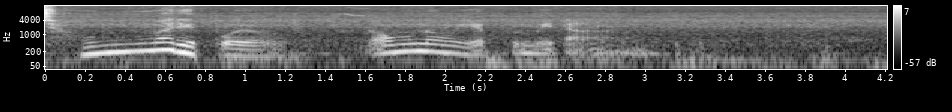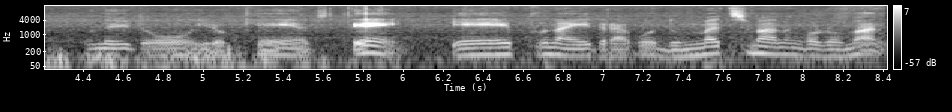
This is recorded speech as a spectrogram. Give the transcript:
정말 예뻐요. 너무너무 예쁩니다. 오늘도 이렇게 어때 예쁜 아이들하고 눈 맞춤하는 걸로만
